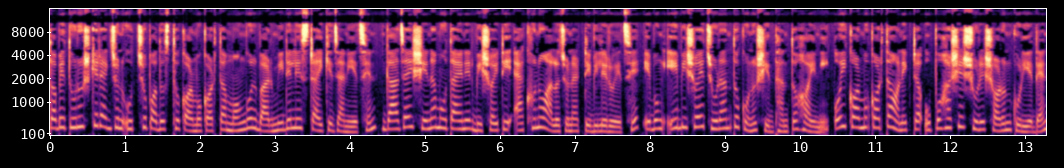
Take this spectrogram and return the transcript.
তবে তুরস্কের একজন উচ্চপদস্থ কর্মকর্তা মঙ্গলবার মিডল ইস্ট আইকে জানিয়েছেন, গাজায় সেনা মোতায়েনের বিষয়টি এখনও আলোচনার টেবিলে রয়েছে এবং এ বিষয়ে চূড়ান্ত কোনো সিদ্ধান্ত হয়নি। ওই কর্মকর্তা অনেকটা উপহাসের সুরে স্মরণ করিয়ে দেন।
